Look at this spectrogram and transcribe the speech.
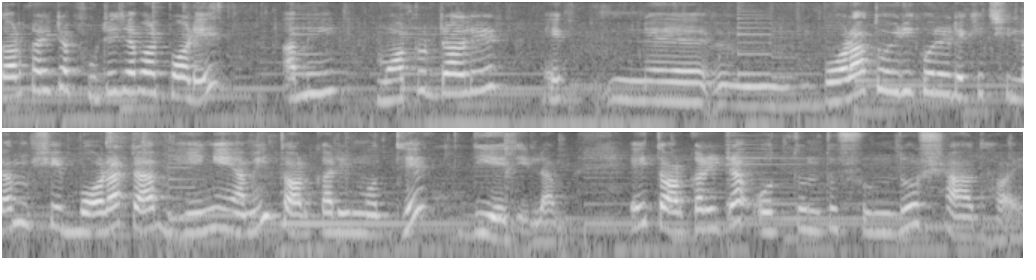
তরকারিটা ফুটে যাবার পরে আমি মটর ডালের এক বড়া তৈরি করে রেখেছিলাম। সেই বড়াটা ভেঙে আমি তরকারির মধ্যে দিয়ে দিলাম। এই তরকারিটা অত্যন্ত সুন্দর স্বাদ হয়।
